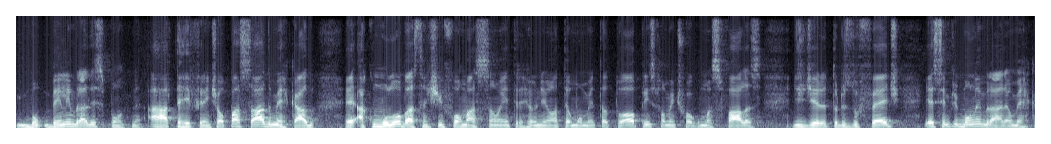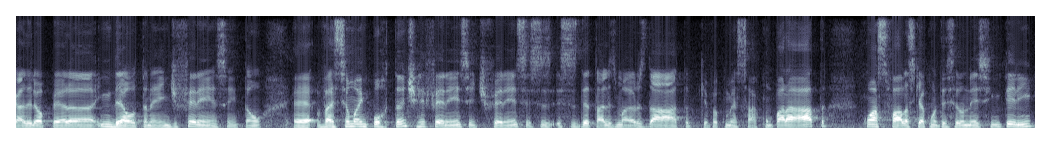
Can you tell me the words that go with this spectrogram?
bem lembrado esse ponto. Né? A ata é referente ao passado, o mercado é, acumulou bastante informação entre a reunião até o momento atual, principalmente com algumas falas de diretores do Fed, e é sempre bom lembrar, né? o mercado ele opera em delta, né? em diferença, então é, vai ser uma importante referência e diferença esses, esses detalhes maiores da ata, porque vai começar a comparar a ata com as falas que aconteceram nesse interim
